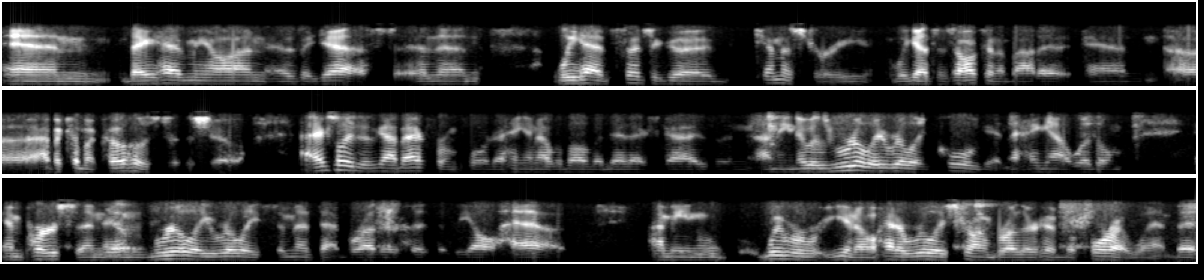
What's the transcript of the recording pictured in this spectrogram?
and they had me on as a guest, and then we had such a good chemistry. We got to talking about it, and uh, I become a co-host of the show. I actually just got back from Florida, hanging out with all the Dead X guys, and I mean, it was really, really cool getting to hang out with them in person yep. and really, really cement that brotherhood that we all have. I mean, we were, you know, had a really strong brotherhood before I went, but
